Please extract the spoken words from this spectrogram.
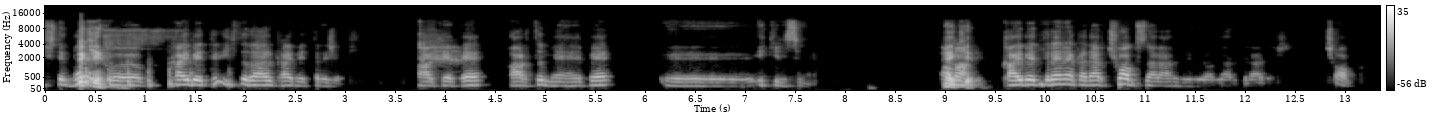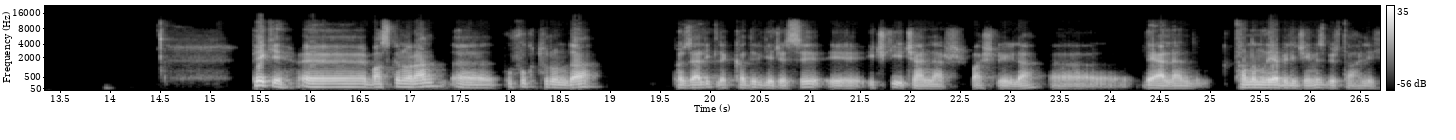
İşte bu Peki. e, kaybetti, iktidarı kaybettirecek. AKP artı MHP e, ikilisine. Ama Peki. kaybettirene kadar çok zarar veriyorlar birader. Çok. Peki. e, Baskın Oran e, ufuk turunda özellikle Kadir Gecesi e, içki içenler başlığıyla e, değerlen tanımlayabileceğimiz bir tahlil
